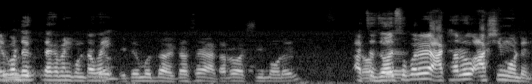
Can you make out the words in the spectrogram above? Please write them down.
এরপর দেখাবেন কোনটা ভাই। এটার মধ্যে একটা আছে আঠারো আশি মডেল আচ্ছা জয় সুপারের আঠারো আশি মডেল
